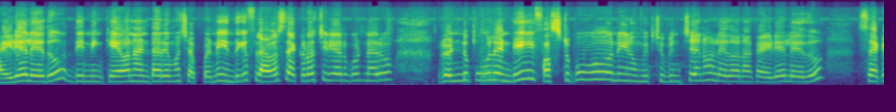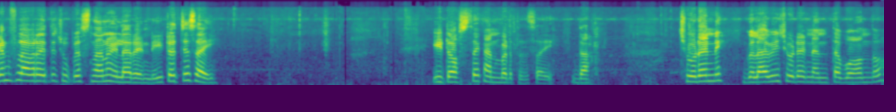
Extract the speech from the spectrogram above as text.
ఐడియా లేదు. దీన్ని ఇంకేమైనా అంటారేమో చెప్పండి. ఇందుకే ఫ్లవర్స్ ఎక్కడ వచ్చినాయి అనుకుంటున్నారు? రెండు పువ్వులండి. ఫస్ట్ పువ్వు నేను మీకు చూపించానో లేదో నాకు ఐడియా లేదు. సెకండ్ ఫ్లవర్ అయితే చూపిస్తున్నాను. ఇలా రండి. ఇటు వచ్చేసాయి. ఇటు వస్తే కనబడుతుంది సాయి. దా. చూడండి. గులాబీ చూడండి ఎంత బాగుందో.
